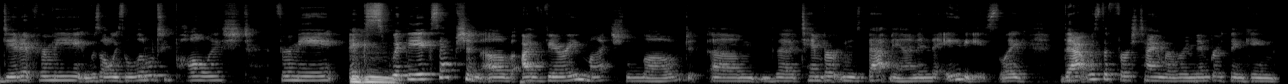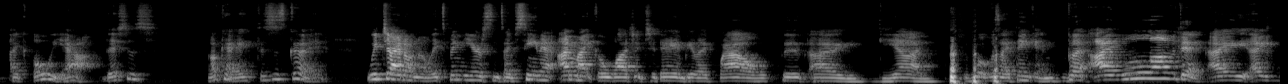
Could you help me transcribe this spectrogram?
did it for me. It was always a little too polished for me, ex- mm-hmm. with the exception of I very much loved um, the Tim Burton's Batman in the 80s. Like, that was the first time I remember thinking, like, oh, yeah, this is okay, this is good which I don't know. It's been years since I've seen it. I might go watch it today and be like, "Wow, I God, what was I thinking?" But I loved it. I I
